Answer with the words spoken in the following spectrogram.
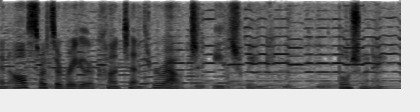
and all sorts of regular content throughout each week. Bonne journée.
